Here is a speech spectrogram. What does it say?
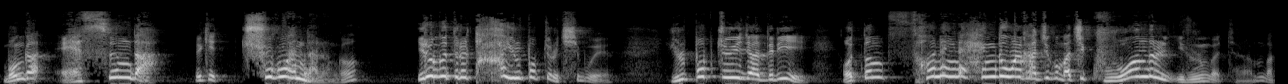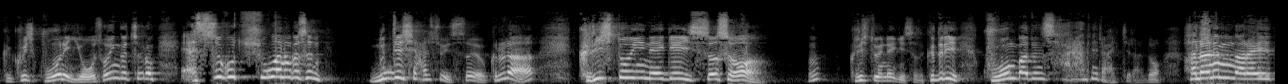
뭔가 애쓴다. 이렇게 추구한다는 거. 이런 것들을 다 율법적으로 치부해요. 율법주의자들이 어떤 선행이나 행동을 가지고 마치 구원을 이루는 것처럼, 막 그, 그것이 구원의 요소인 것처럼 애쓰고 추구하는 것은 문제시 할 수 있어요. 그러나 그리스도인에게 있어서, 어? 그리스도인에게 있어서 그들이 구원받은 사람이라 할지라도 하나님 나라의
